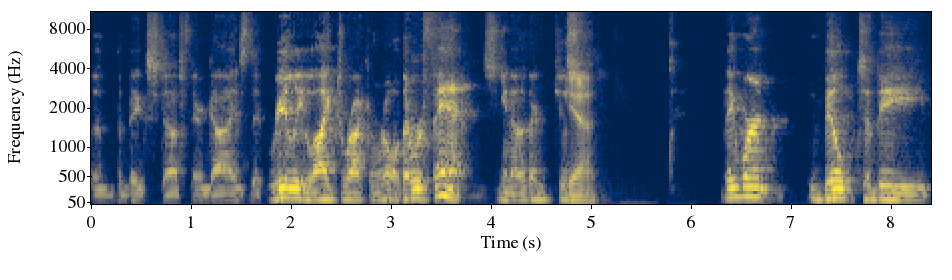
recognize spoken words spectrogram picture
the, the big stuff. They're guys that really liked rock and roll. They were fans, you know, they're just, yeah they weren't built to be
